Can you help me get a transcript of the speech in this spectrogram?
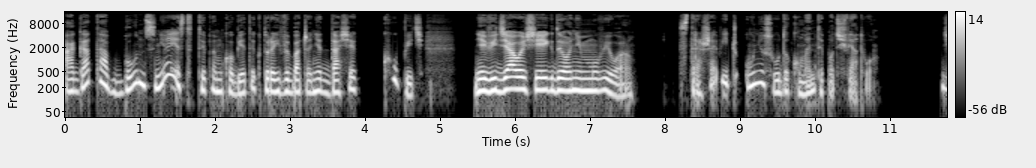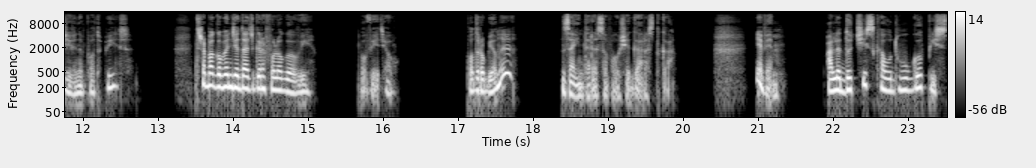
Agata Bunc nie jest typem kobiety, której wybaczenie da się kupić. Nie widziałeś jej, gdy o nim mówiła. Straszewicz uniósł dokumenty pod światło. Dziwny podpis. Trzeba go będzie dać grafologowi, powiedział. Podrobiony? Zainteresował się garstka. Nie wiem, ale dociskał długopis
